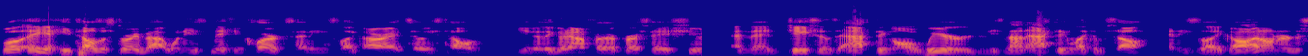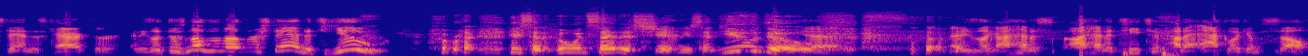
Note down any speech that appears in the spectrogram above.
Well, yeah, he tells a story about when he's making clerks, and he's like, "All right," so he's telling you know they go down for their first day shoot, and then Jason's acting all weird, and he's not acting like himself, and he's like, "Oh, I don't understand this character," and he's like, "There's nothing to understand. It's you." right. He said, "Who would say this shit?" And you said, "You do." Yeah. And he's like, "I had to, I had to teach him how to act like himself."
